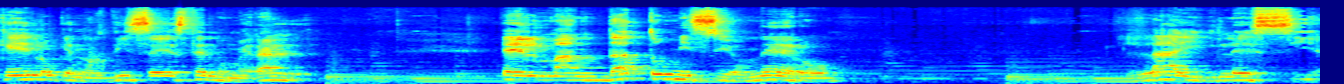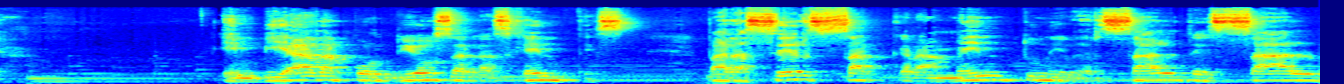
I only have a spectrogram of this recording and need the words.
¿qué es lo que nos dice este numeral? El mandato misionero, la Iglesia, enviada por Dios a las gentes para ser sacramento universal de salvación,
